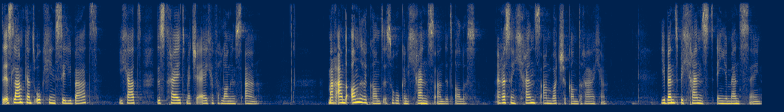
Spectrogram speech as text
De islam kent ook geen celibaat. Je gaat de strijd met je eigen verlangens aan. Maar aan de andere kant is er ook een grens aan dit alles. Er is een grens aan wat je kan dragen. Je bent begrensd in je mens zijn.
